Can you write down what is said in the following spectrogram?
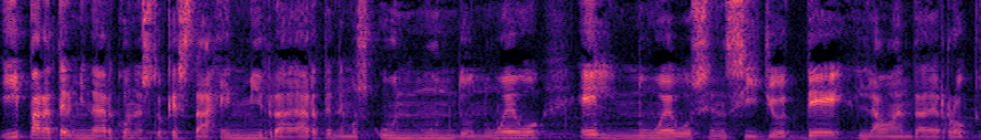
Y para terminar con esto que está en mi radar, tenemos Un Mundo Nuevo, el nuevo sencillo de la banda de rock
